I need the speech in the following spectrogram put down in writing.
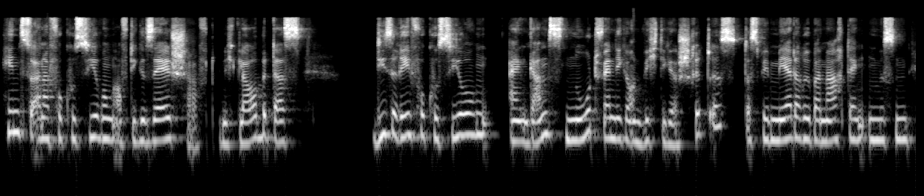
hin zu einer Fokussierung auf die Gesellschaft. Und ich glaube, dass diese Refokussierung ein ganz notwendiger und wichtiger Schritt ist, dass wir mehr darüber nachdenken müssen,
